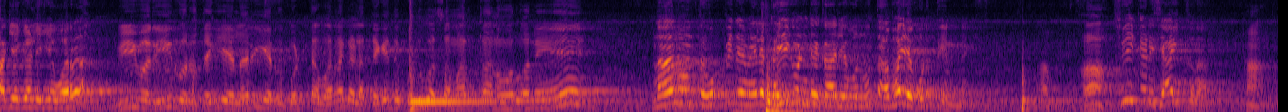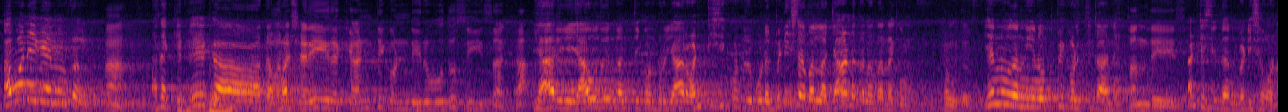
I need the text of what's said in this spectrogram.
ಹಗೆಗಳಿಗೆ ವರ. ವೀವರೀರ್ವರು ತೆಗೆಯಲರಿಯರು ಕೊಟ್ಟ ವರಗಳ ತೆಗೆದುಕೊಡುವ ಸಮರ್ಥನೋರ್ವನೇ ನಾನು ಅಂತ ಒಪ್ಪಿದ ಮೇಲೆ ಕೈಗೊಂಡೆ ಕಾರ್ಯವನ್ನು ಅಂತ ಅಭಯ ಕೊಡ್ತೇನೆ. ಸ್ವೀಕರಿಸಿ ಆಯ್ತು ನಾನು. ಅವನಿಗೇನು ಹಾ. ಅದಕ್ಕೆ ಬೇಕಾದ ಅವನ ಶರೀರಕ್ಕೆ ಅಂಟಿಕೊಂಡಿರುವುದು ಸೀಸಕ. ಯಾರಿಗೆ ಯಾವುದನ್ನು ಅಂಟಿಕೊಂಡ್ರು ಯಾರು ಅಂಟಿಸಿಕೊಂಡ್ರು ಕೂಡ ಬಿಡಿಸಬಲ್ಲ ಜಾಣತನ ನನಗುಂಟು ಹೌದು. ಎನ್ನುವುದನ್ನು ನೀನು ಒಪ್ಪಿಕೊಳ್ತಿದ್ದಾನೆ. ತಂದೆ ಅಂಟಿಸಿದ್ದನ್ನು ಬಿಡಿಸೋಣ.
